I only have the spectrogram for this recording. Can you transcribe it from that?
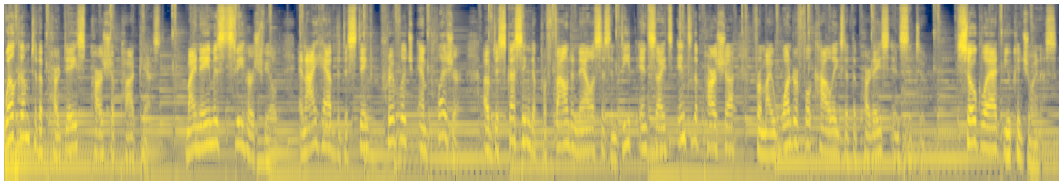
Welcome to the Pardes Parsha podcast. My name is Tzvi Hirschfield, and I have the distinct privilege and pleasure of discussing the profound analysis and deep insights into the Parsha from my wonderful colleagues at the Pardes Institute. So glad you could join us.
